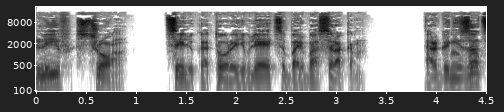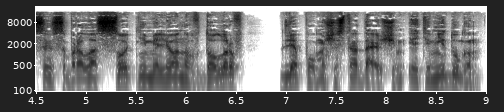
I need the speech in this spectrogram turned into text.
Live Strong, целью которой является борьба с раком. Организация собрала сотни миллионов долларов для помощи страдающим этим недугом.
